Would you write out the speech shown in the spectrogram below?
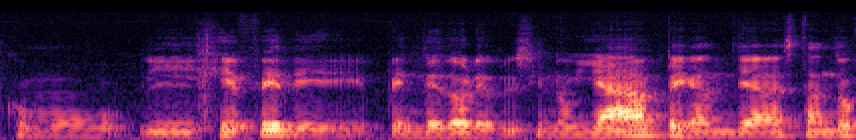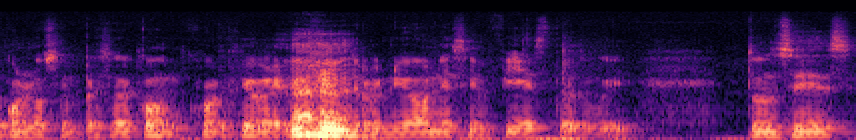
como el jefe de vendedores, güey, sino ya pegando, ya estando con los empresarios, con Jorge Vergara en reuniones, en fiestas, güey. Entonces,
